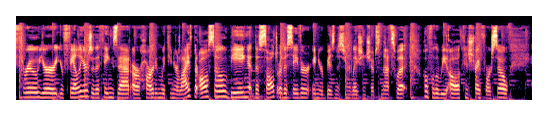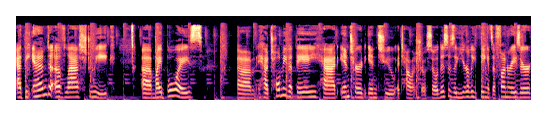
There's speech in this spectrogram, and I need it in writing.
through your your failures or the things that are hard and within your life, but also being the salt or the savor in your business and relationships. And that's what hopefully we all can strive for. So, at the end of last week, uh, my boys um, had told me that they had entered into a talent show. So, this is a yearly thing, it's a fundraiser.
